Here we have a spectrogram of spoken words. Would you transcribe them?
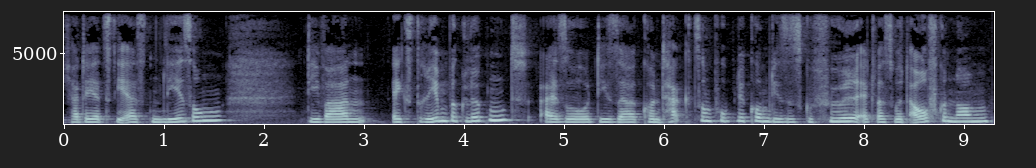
Ich hatte jetzt die ersten Lesungen, die waren extrem beglückend. Also dieser Kontakt zum Publikum, dieses Gefühl, etwas wird aufgenommen,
